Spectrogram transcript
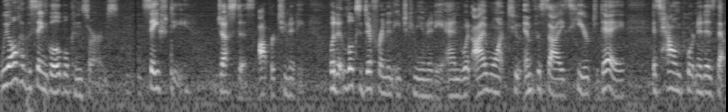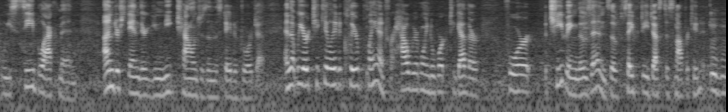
We all have the same global concerns safety, justice, opportunity, but it looks different in each community. And what I want to emphasize here today is how important it is that we see black men understand their unique challenges in the state of Georgia and that we articulate a clear plan for how we're going to work together for achieving those ends of safety, justice, and opportunity. Mm-hmm.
